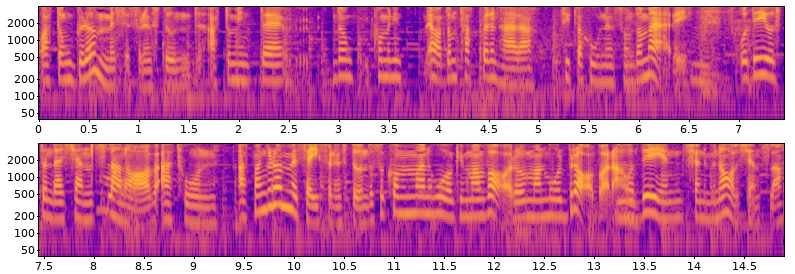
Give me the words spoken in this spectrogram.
Och att de glömmer sig för en stund. Att de inte, de kommer in, ja, de tappar den här situationen som de är i. Mm. Och det är just den där känslan av att, hon, att man glömmer sig för en stund och så kommer man ihåg hur man var och man mår bra bara. Mm. Och det är en fenomenal känsla.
